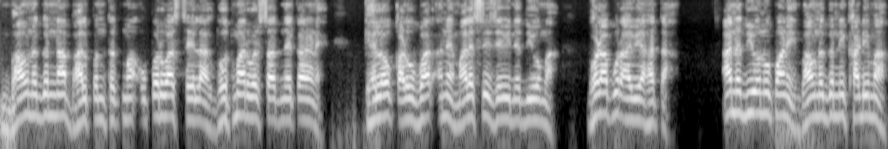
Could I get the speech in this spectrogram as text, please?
ભાવનગરના ભાલ પંથકમાં ઉપરવાસ થયેલા ધોધમાર વરસાદને કારણે ઘેલો કાળુભાર અને માલેશ્રી જેવી નદીઓમાં ઘોડાપુર આવ્યા હતા. આ નદીઓનું પાણી ભાવનગરની ખાડીમાં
